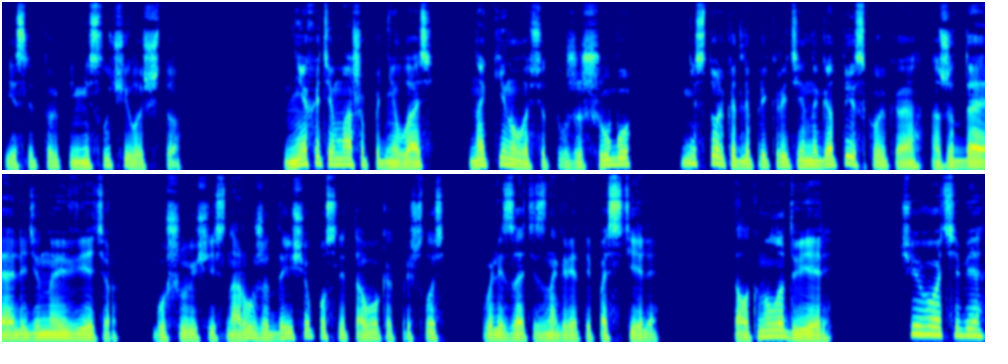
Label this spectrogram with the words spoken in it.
если только не случилось что. Нехотя Маша поднялась, накинула всю ту же шубу, не столько для прикрытия ноготы, сколько ожидая ледяной ветер, бушующий снаружи, да еще после того, как пришлось вылезать из нагретой постели. Толкнула дверь. «Чего тебе?»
